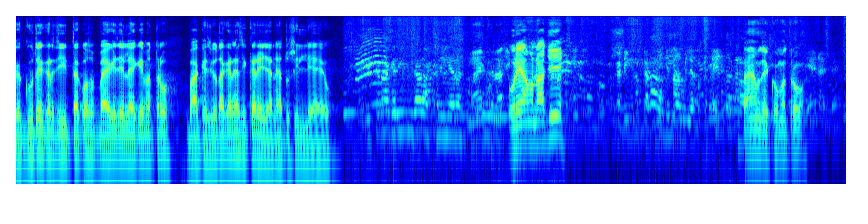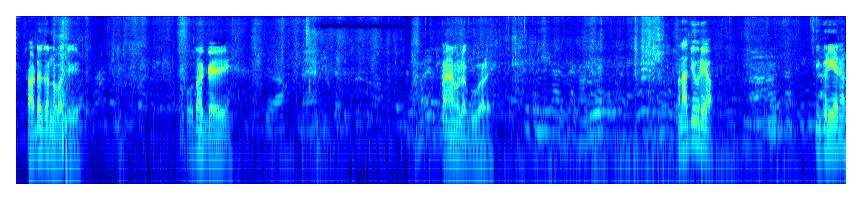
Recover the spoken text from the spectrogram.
ਗੱਗੂ ਤੇ ਗੁਰਜੀਤ ਤਾਂ ਕੁਝ ਬੈਗ ਜੇ ਲੈ ਕੇ ਮਤਰੋ ਬਾਗੇ ਸੀ ਉਹ ਤਾਂ ਕਹਿੰਦੇ ਅਸੀਂ ਘਰੇ ਜਾਂਦੇ ਆ ਤੁਸੀਂ ਲੈ ਆਇਓ। ਉਰੇ ਆ ਮਨਰਾਜ ਜੀ। ਟਾਈਮ ਦੇਖੋ ਮਤਰੋ 3:30 ਵਜ ਗਏ। ਉਹ ਤਾਂ ਗਏ। ਟਾਈਮ ਲੱਗੂ ਵਾਲੇ। ਮਨਾਜੀ ਉਰੇ ਆ। ਕੀ ਕਰੀਏ ਨਾ?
